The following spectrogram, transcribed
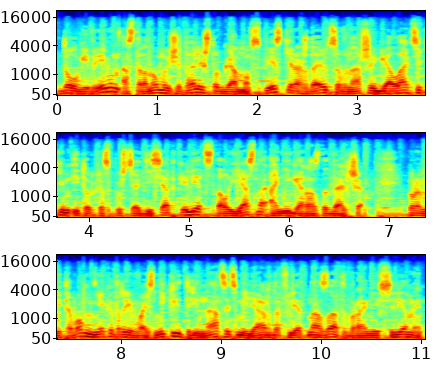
Долгое время астрономы считали, что гамма-всплески рождаются в нашей галактике, и только спустя десятки лет стало ясно, они гораздо дальше. Кроме того, некоторые возникли 13 миллиардов лет назад в ранней Вселенной.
